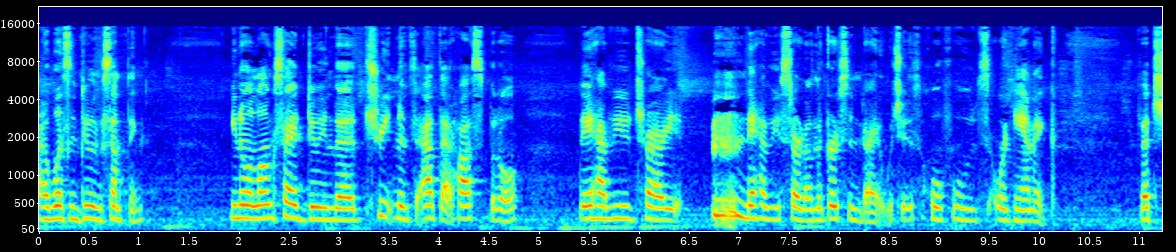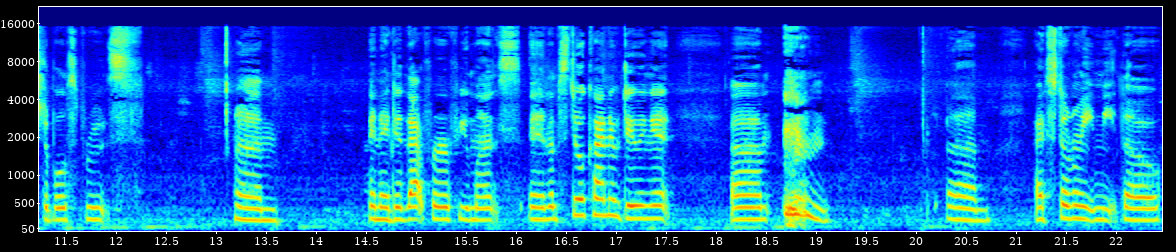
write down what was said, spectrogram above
I wasn't doing something. You know, alongside doing the treatments at that hospital, they have you try they have you start on the Gerson diet, which is whole foods, organic vegetables, fruits. Um, and I did that for a few months, and I'm still kind of doing it. Um, um, I still don't eat meat though.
